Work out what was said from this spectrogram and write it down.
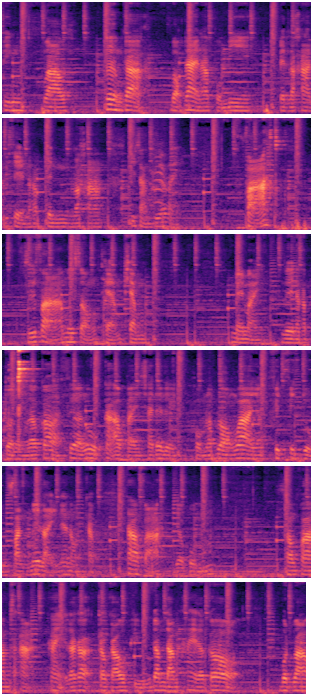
ปริงวาล์วเพิ่มก็บอกได้นะครับ ผมมีเป็นราคาพิเศษนะครับ เป็นราคาที่สั่งซื้ออะไร ฝา ซื้อฝามือสองแถมแคมใหม่ ๆ เลยนะครับ ตัวหนึ่งแล้วก็เสื้อลูกก็เอาไปใช้ได้เลย ผมรับรองว่ายังฟิตฟิตอยู่ฟันไม่ไหลแน่นอนครับ ถ้าฝาเดี๋ยวผม ทำความสะอาดให้ แล้วก็เกาๆผิวดำๆให้ แล้วก็บดวาล์ว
